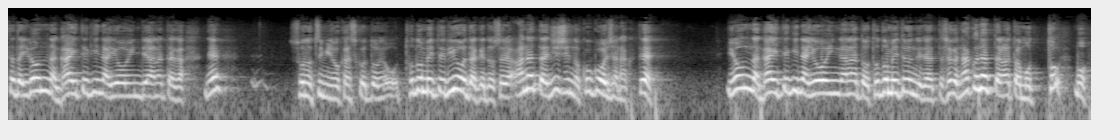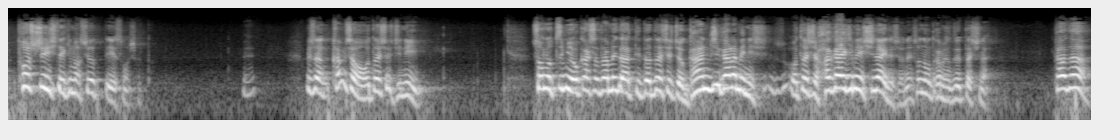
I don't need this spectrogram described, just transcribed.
ただいろんな外的な要因であなたがねその罪を犯すことをとどめているようだけどそれはあなた自身の心じゃなくていろんな外的な要因があなたをとどめてるのであってそれがなくなったらあなたはもうともう突進していきますよってイエスもおっしゃった。ね、皆さん神様は私たちにその罪を犯しちゃダメだって言った私たちをがんじがらめに私は羽交い締めにしないですよねそんなこと神様絶対しないただ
